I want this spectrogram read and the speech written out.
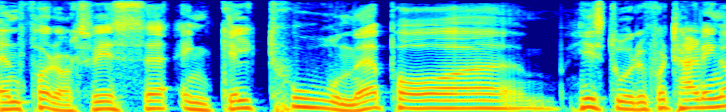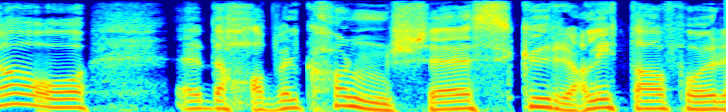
en forholdsvis enkel tone på eh, historiefortellinga, og eh, det hadde vel kanskje skurra litt da for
